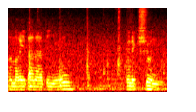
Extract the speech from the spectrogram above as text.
Para makita natin yung connection.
